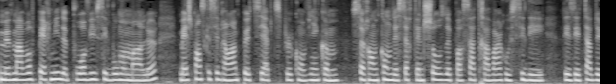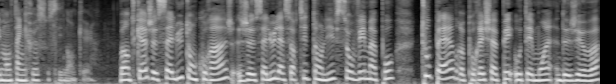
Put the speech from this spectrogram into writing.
m'avoir permis de pouvoir vivre ces beaux moments là mais je pense que c'est vraiment petit à petit peu qu'on vient comme se rendre compte de certaines choses de passer à travers aussi des, des étapes des montagnes russes aussi donc euh. en tout cas, je salue ton courage. Je salue la sortie de ton livre, Sauver ma peau, tout perdre pour échapper aux témoins de Jéhovah.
